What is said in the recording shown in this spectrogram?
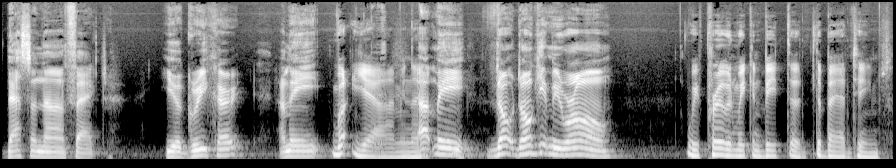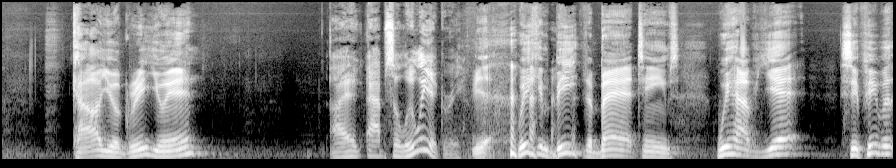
that's a non-factor. You agree, Kurt? I mean, well, yeah. I mean, that, I mean, don't don't get me wrong. We've proven we can beat the the bad teams. Kyle, you agree? You in? I absolutely agree. Yeah, we can beat the bad teams. We have yet. See, people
